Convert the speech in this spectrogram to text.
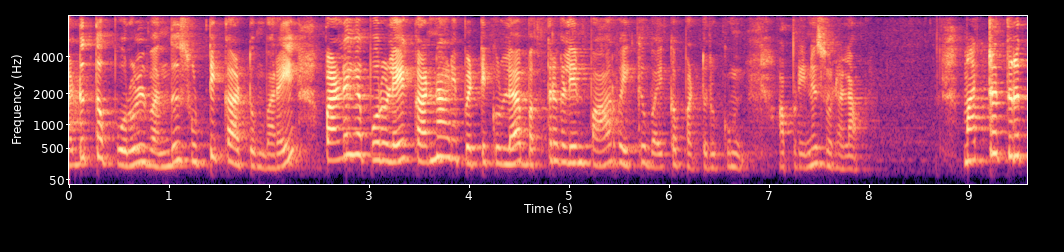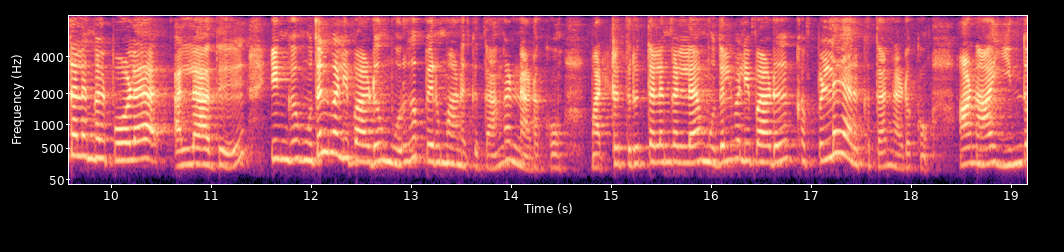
அடுத்த பொருள் வந்து சுட்டிக்காட்டும் வரை பழைய பொருளை கண்ணாடி பெட்டிக்குள்ள பக்தர்களின் பார்வைக்கு வைக்கப்பட்டிருக்கும் அப்படின்னு சொல்லலாம். மற்ற திருத்தலங்கள் போல அல்லாது இங்கு முதல் வழிபாடு முருகப்பெருமானுக்கு தாங்க நடக்கும். மற்ற திருத்தலங்களில் முதல் வழிபாடு க பிள்ளையாருக்கு தான் நடக்கும். ஆனால் இந்த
